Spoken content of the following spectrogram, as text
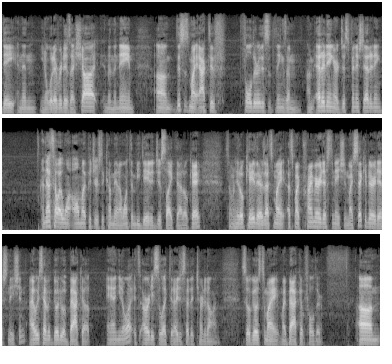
date, and then you know whatever it is I shot, and then the name. Um, this is my active folder. This is the things I'm, I'm editing or just finished editing. And that's how I want all my pictures to come in. I want them to be dated just like that, okay? So I'm gonna hit OK there. That's my that's my primary destination. My secondary destination, I always have it go to a backup. And you know what? It's already selected. I just had to turn it on. So it goes to my, my backup folder. Um,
